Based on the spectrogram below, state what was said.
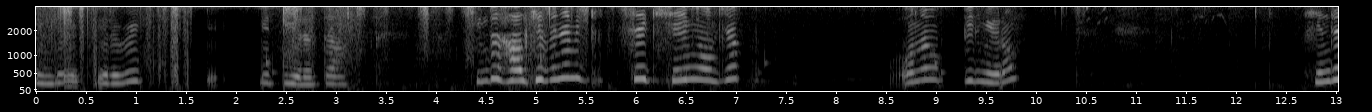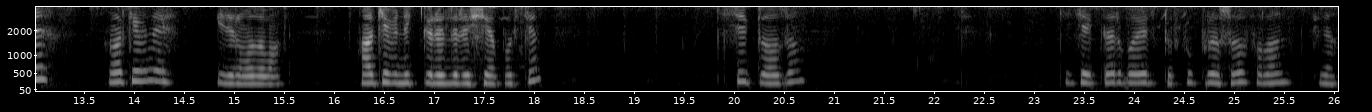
Şimdi görevi bitti görev tamam. Şimdi halk evine mi gitsek şey mi olacak? Onu bilmiyorum. Şimdi halk evine gidelim o zaman. Halk evindeki görevleri şey yapmak için. Çiçek lazım. Çiçekler, bayır turpu, pırasa falan filan.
